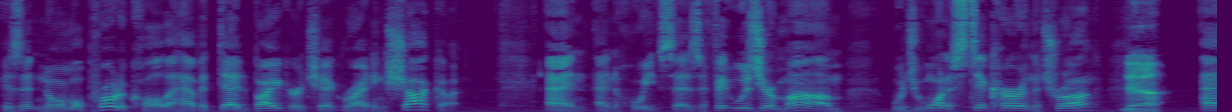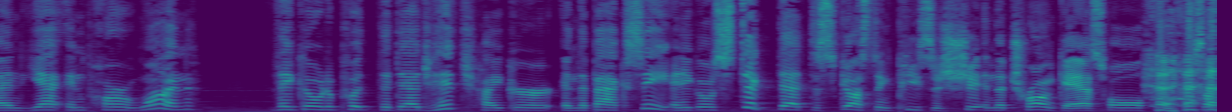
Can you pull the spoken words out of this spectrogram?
is it normal protocol to have a dead biker chick riding shotgun? And and Hoyt says, if it was your mom, would you want to stick her in the trunk? Yeah. And yet in part one, they go to put the dead hitchhiker in the back seat, and he goes, "Stick that disgusting piece of shit in the trunk, asshole." so,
